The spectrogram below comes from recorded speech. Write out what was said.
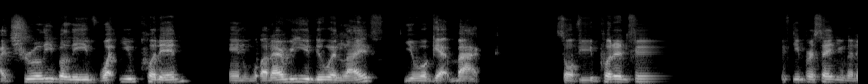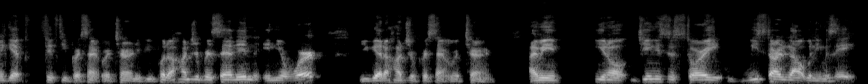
I truly believe what you put in in whatever you do in life, you will get back. So if you put in 50%, you're going to get 50% return. If you put 100% in in your work, you get 100% return. I mean, you know, Genius's story, we started out when he was eight.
